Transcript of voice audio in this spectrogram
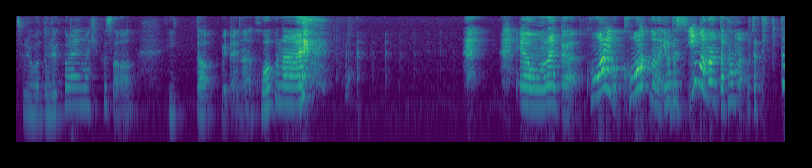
それはどれくらいの低さ？言った。みたいな。怖くない？いやもうなんか怖い怖くない。私今なんかたまなんか適当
